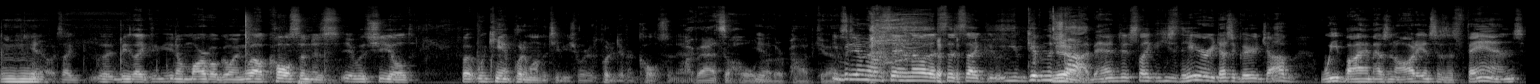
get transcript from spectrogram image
Mm-hmm. You know, it's like it'd be like you know Marvel going, well, Coulson is it was Shield, but we can't put him on the TV show. We're to put a different Coulson in. That's a whole other podcast. Yeah, but you know what I'm saying though? That's that's like you give him the Yeah. shot, man. It's like he's here, he does a great job. We buy him as an audience, as his fans.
